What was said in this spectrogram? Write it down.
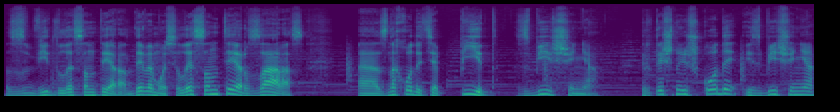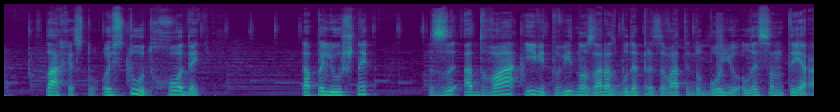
від Лесантира. Дивимося, Лесантир зараз е, знаходиться під збільшення критичної шкоди і збільшення захисту. Ось тут ходить капелюшник з А2, і відповідно зараз буде призивати до бою Лесантира.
